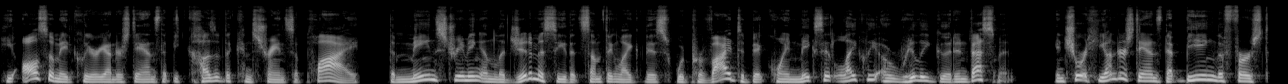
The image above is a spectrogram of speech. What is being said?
He also made clear he understands that because of the constrained supply, the mainstreaming and legitimacy that something like this would provide to Bitcoin makes it likely a really good investment. In short, he understands that being the first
